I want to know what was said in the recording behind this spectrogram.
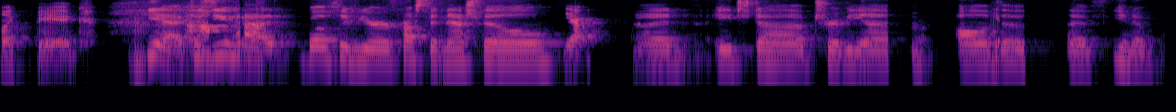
like big. Mm-hmm. Yeah, because um, you had both of your CrossFit Nashville, yeah, and H Dub, Trivium, yep. all of yep. those kind of, you know,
